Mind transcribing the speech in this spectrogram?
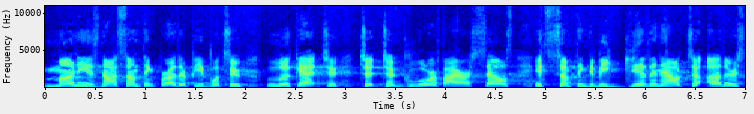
Money is not something for other people to look at to, to, to glorify ourselves. It's something to be given out to others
